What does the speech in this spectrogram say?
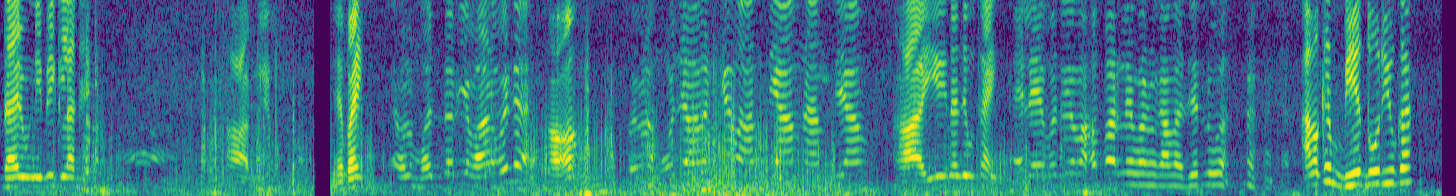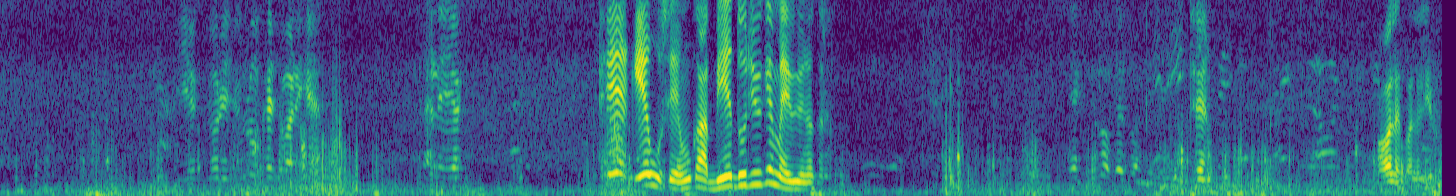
ડાયરું ની બીક લાગે. હા. હે ભાઈ? ઓલું મજદરીય વાણ હોય ને હા. મોજા આવે ને કેમ આમથી આમ ને આમ હા એ ના જેવું થાય. એટલે બધું એમાં હપાર લેવાનું કે આમાં જેટલું. આમાં કેમ બે દોર્યું કા? દોરી ખેંચવાની છે. અને એક ઠેક એવું છે. હું કા બે દોર્યું કેમ આવ્યું નકર? એક ખેંચવાની છે. ભલે ભલે લ્યો.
